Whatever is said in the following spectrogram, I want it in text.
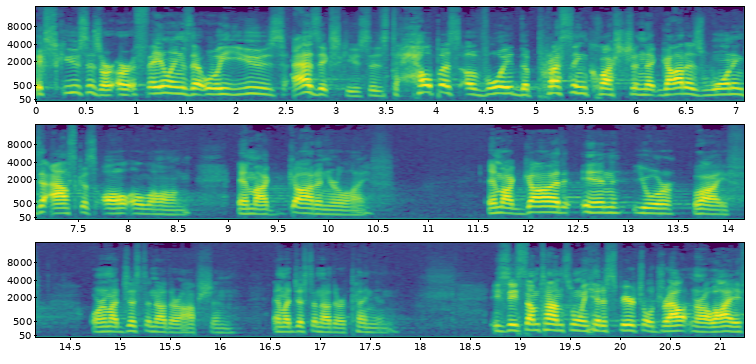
excuses or, or, failings that we use as excuses to help us avoid the pressing question that God is wanting to ask us all along Am I God in your life? Am I God in your life? Or am I just another option? Am I just another opinion? You see, sometimes when we hit a spiritual drought in our life,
